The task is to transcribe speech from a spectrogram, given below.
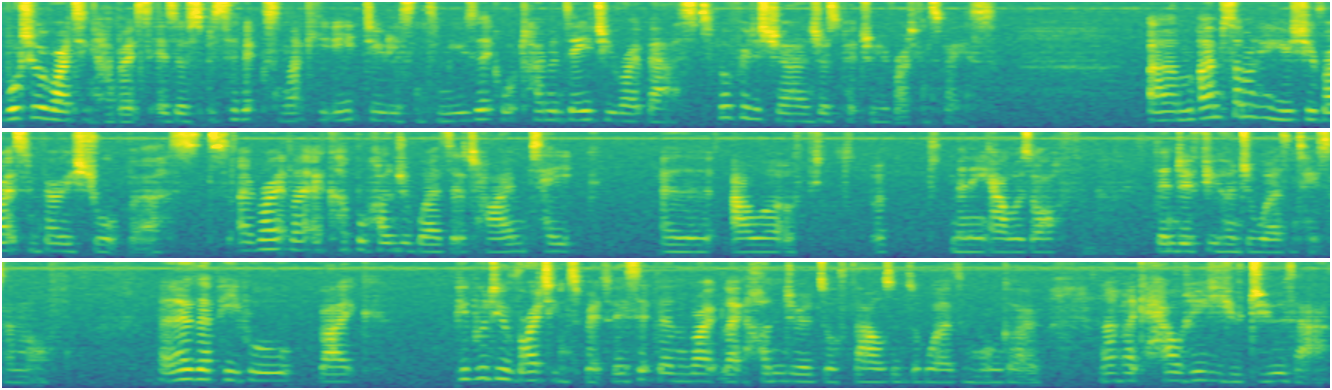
What are your writing habits? Is there a specific snack you eat? Do you listen to music? What time of day do you write best? Feel free to share and just picture of your writing space. Um, I'm someone who usually writes in very short bursts. I write like a couple hundred words at a time, take an hour or many hours off, then do a few hundred words and take some off. I know there are people like people do writing splits, they sit there and write like hundreds or thousands of words in one go and I'm like how do you do that?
